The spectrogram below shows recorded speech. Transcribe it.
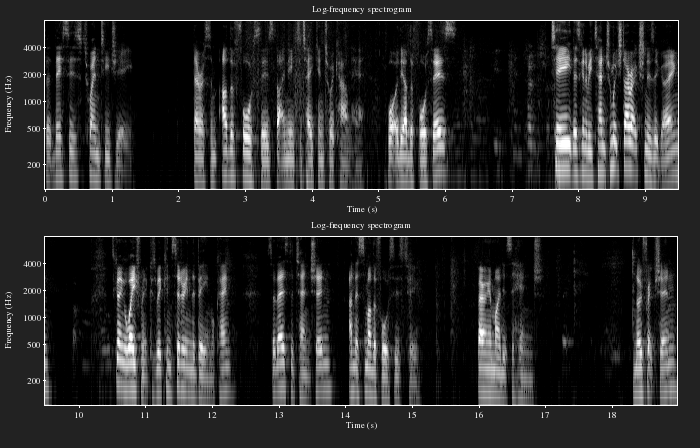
that this is 20g. There are some other forces that I need to take into account here. What are the other forces? Tension. T, there's going to be tension. Which direction is it going? It's going away from it because we're considering the beam, okay? So there's the tension, and there's some other forces too. Bearing in mind it's a hinge. No friction.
